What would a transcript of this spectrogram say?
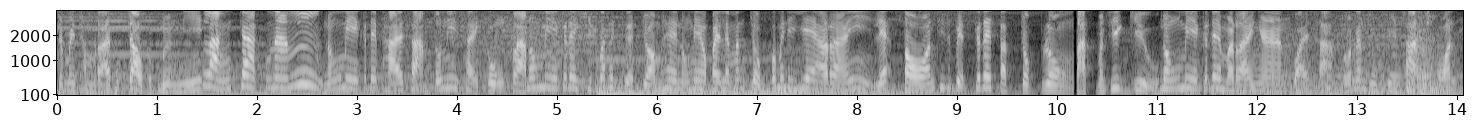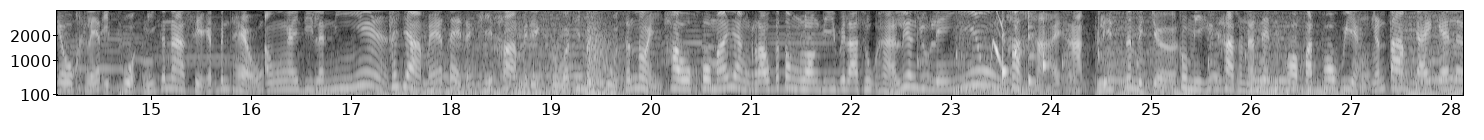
จะไม่ทำร้ายพวกเจ้ากับเมืองนี้ หลังจากนั้นน้องเมย์ก็ได้พายสามตัวนี้ใส่กรงกลับ น้องเมย์ก็ได้คิดว่าถ้าเกิดยอมให้น้องแมวไปแล้วมันจบก็ไม่ได้แย่อะไร และตอนที่ 11 ก็ได้ตัดจบลง ตัดมาที่กิว น้องเมย์ก็ได้มารายงานวายสามตัวนั้นถูกปีศาจช้อนเอลเคลสไอพวกนี้ก็น่าเสียกันเป็นแถว เอาไงดีละเนี่ยถ้าอย่าแม้แต่จะคิดข้าไม่ได้กลัวที่มันขู่ซะหน่อยเผ่าโคมะอย่างเราก็ต้องลองดีเวลาถูกหาเรื่องอยู่แล้วถ้าหายอาร์คพลิสนั่นไม่เจอ ก็มีแค่ข้าเท่านั้นเนี่ยที่พอฟัดพอเหวี่ยงงั้นตามใจแกเล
